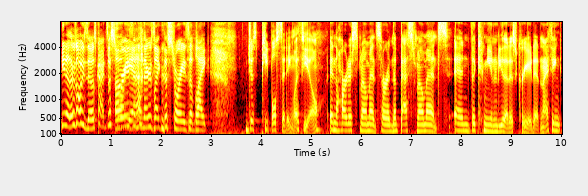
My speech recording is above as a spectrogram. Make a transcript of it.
you know, there's always those kinds of oh, stories, oh, yeah. and then there's like the stories of like just people sitting with you in the hardest moments or in the best moments and the community that is created. And I think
